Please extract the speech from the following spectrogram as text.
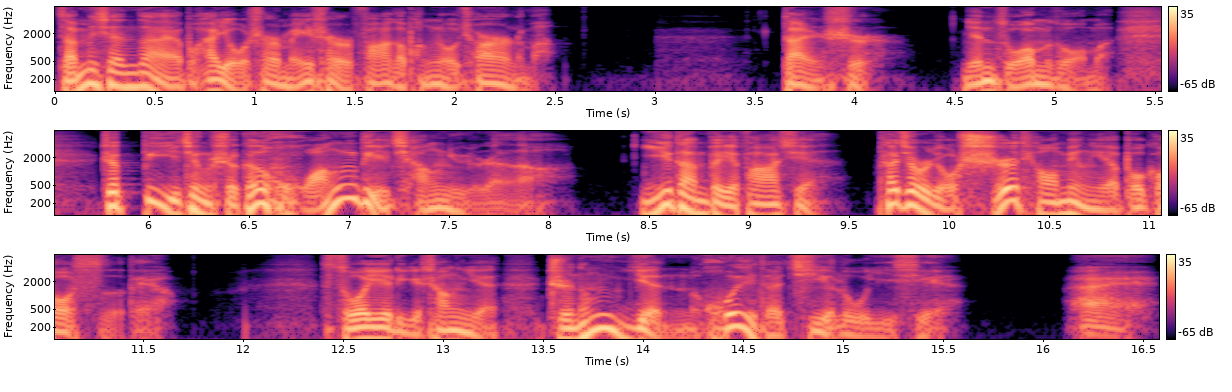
咱们现在不还有事没事发个朋友圈呢吗？但是您琢磨琢磨，这毕竟是跟皇帝抢女人啊，一旦被发现，他就是有十条命也不够死的呀。所以李商隐只能隐晦的记录一些，哎，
